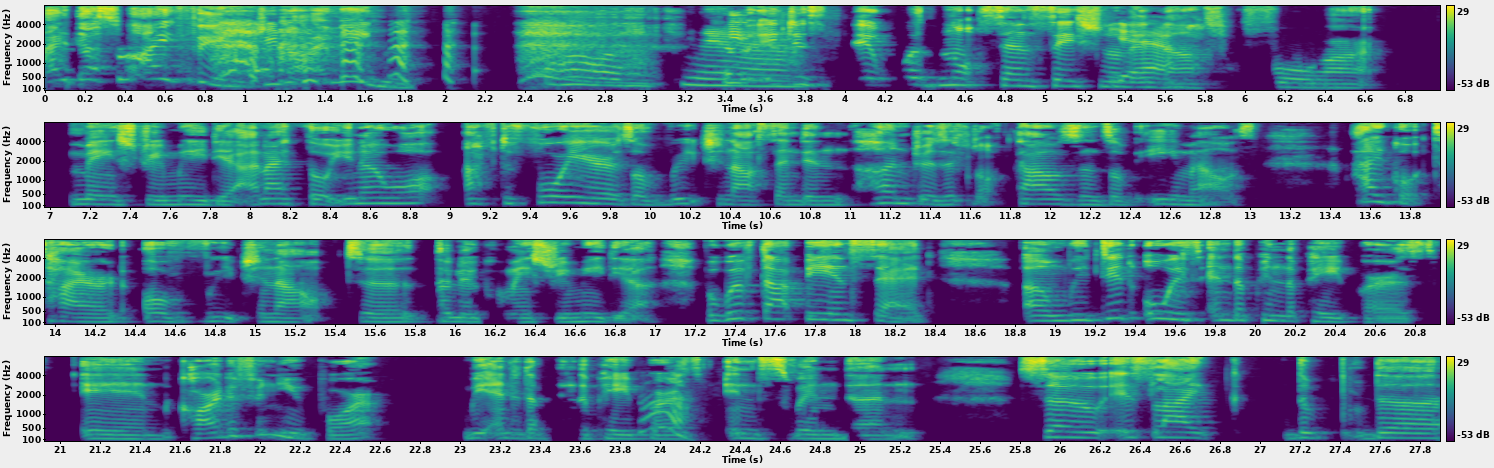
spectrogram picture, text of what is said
I, that's what I think. Do you know what I mean? Oh, yeah. It just it was not sensational yeah. enough for mainstream media. And I thought, you know what? After four years of reaching out, sending hundreds, if not thousands of emails, I got tired of reaching out to the local mainstream media. But with that being said, um, we did always end up in the papers in Cardiff and Newport. We ended up in the papers oh. in Swindon. So it's like the the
